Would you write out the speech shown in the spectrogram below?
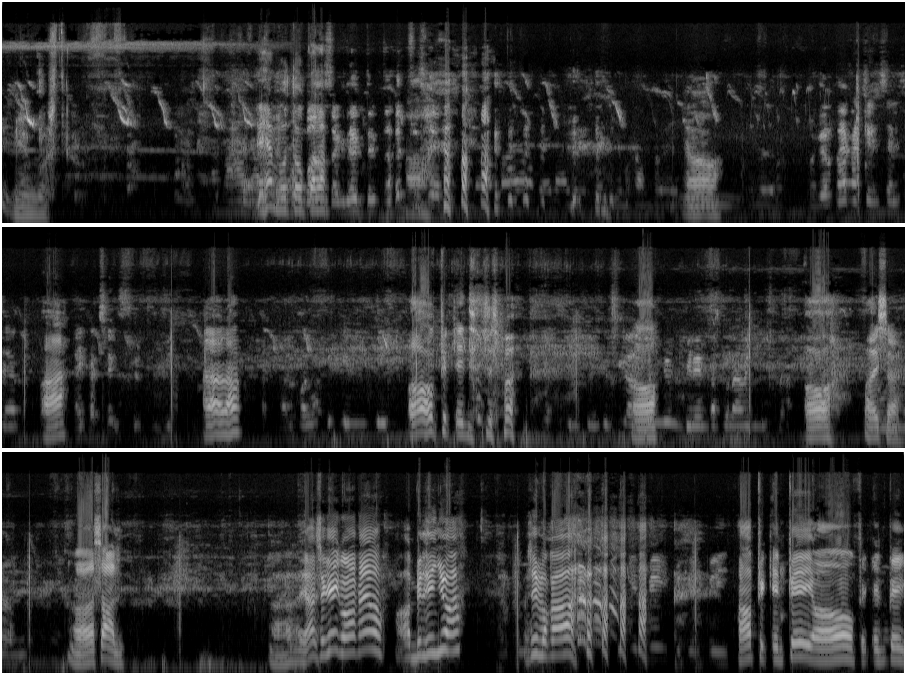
yung gusto. Ayan, buto pa lang. Basag ng trip natin. Oo. Magkaroon tayo ka-chancel, sir. Ah, Ay, ka-chancel. ano? Ano. Oo, pit it. Oo. Binenta po namin yung isla. Oo, ayos ah. Ah, saan? Ah, ayan, sige, kuha kayo. Ah, bilhin nyo ah. Kasi baka, ah, pick and pay. Oo, pick and pay.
